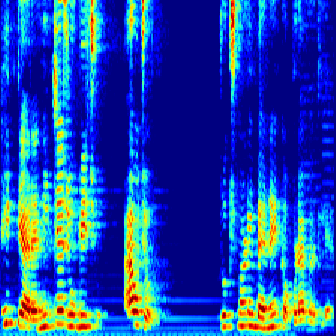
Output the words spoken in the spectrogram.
ઠીક ત્યારે, નીચે જ ઊભી છું. આવજો. રૂક્ષ્મણીબેને કપડાં બદલ્યા.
